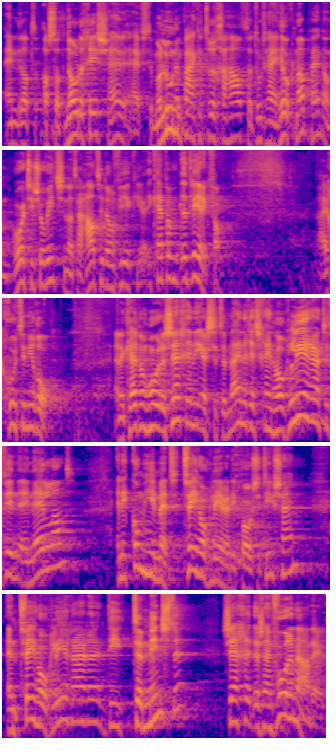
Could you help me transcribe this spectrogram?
En dat, als dat nodig is, hè, hij heeft de meloen een paar keer teruggehaald, dat doet hij heel knap. Hè, dan hoort hij zoiets en dat herhaalt hij dan vier keer. Ik heb hem, dat leer ik van. Hij groeit in die rol. En ik heb hem horen zeggen in de eerste termijn, er is geen hoogleraar te vinden in Nederland. En ik kom hier met twee hoogleraren die positief zijn. En twee hoogleraren die tenminste zeggen, er zijn voor- en nadelen.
